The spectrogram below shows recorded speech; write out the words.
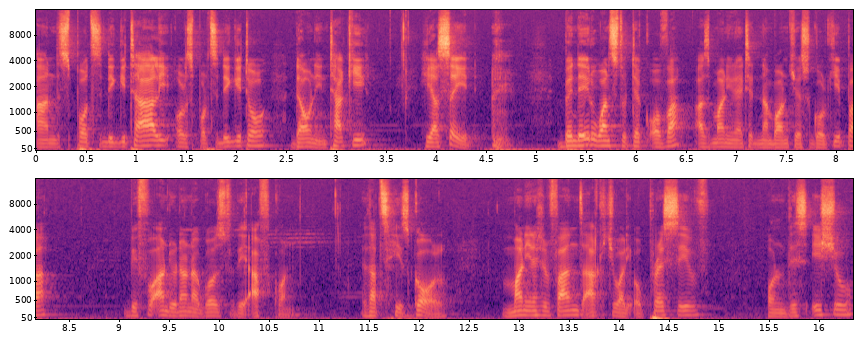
and Sports Digitali or Sports Digital down in Turkey. He has said Bayindir wants to take over as Man United number one choice goalkeeper before Andrew Nana goes to the AFCON. That's his goal. Man United fans are actually oppressive on this issue.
